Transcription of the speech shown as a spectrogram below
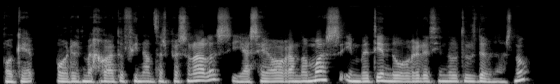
porque puedes mejorar tus finanzas personales, ya sea ahorrando más, invirtiendo o reduciendo tus deudas, ¿no?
